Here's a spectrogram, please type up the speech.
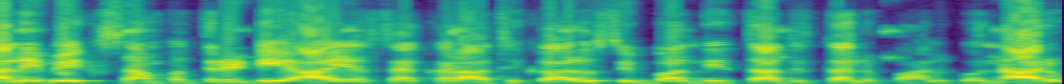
అలీబేగ్ సంపత్ రెడ్డి ఆయా శాఖల అధికారులు సిబ్బంది తదితరులు పాల్గొన్నారు.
